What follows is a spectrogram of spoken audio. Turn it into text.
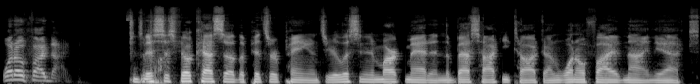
1059. This is Phil Kessel of the Pittsburgh Penguins. You're listening to Mark Madden, the best hockey talk on 1059 The X.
